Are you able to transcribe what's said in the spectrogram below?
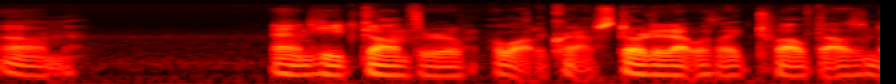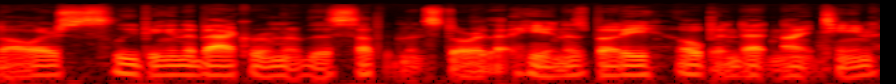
Um, and he'd gone through a lot of crap. Started out with like twelve thousand dollars, sleeping in the back room of this supplement store that he and his buddy opened at nineteen.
